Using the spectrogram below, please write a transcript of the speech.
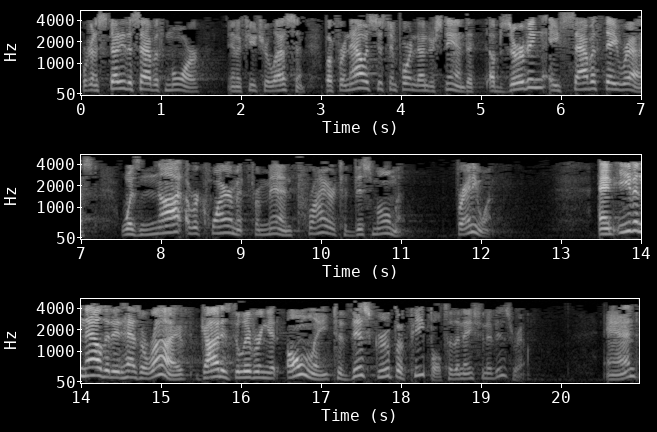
We're going to study the Sabbath more in a future lesson. But for now, it's just important to understand that observing a Sabbath day rest was not a requirement for men prior to this moment, for anyone. And even now that it has arrived, God is delivering it only to this group of people, to the nation of Israel. And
